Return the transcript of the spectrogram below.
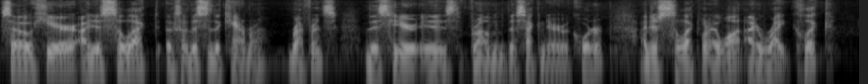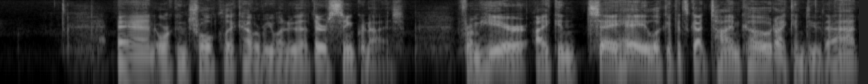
So here, I just select, oh, so this is the camera reference. This here is from the secondary recorder. I just select what I want. I right click and or control click, however you want to do that. There's synchronize. From here, I can say, hey, look, if it's got time code, I can do that.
